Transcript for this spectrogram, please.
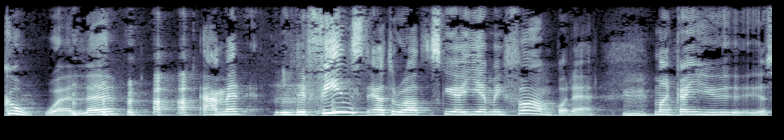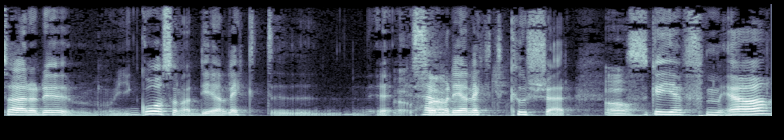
god eller? ja men det finns det. Jag tror att ska jag ge mig fan på det. Mm. Man kan ju så här, det går sådana dialekt... Ja, säkert. dialektkurser. Ja. Ska jag, ge ja,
